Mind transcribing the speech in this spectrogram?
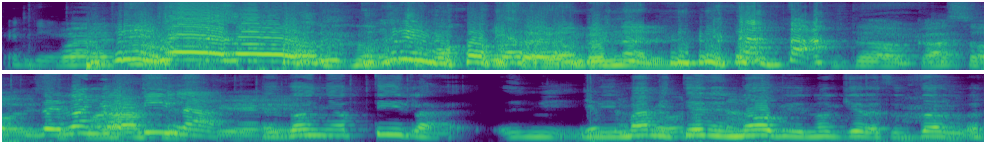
El día. Bueno, ¡Diego! Hijo de Don Bernal. en todo caso, De Doña Tila. que- El Doña Tila. Mi, mami tiene ahorita- novio y no quiere aceptarlo.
